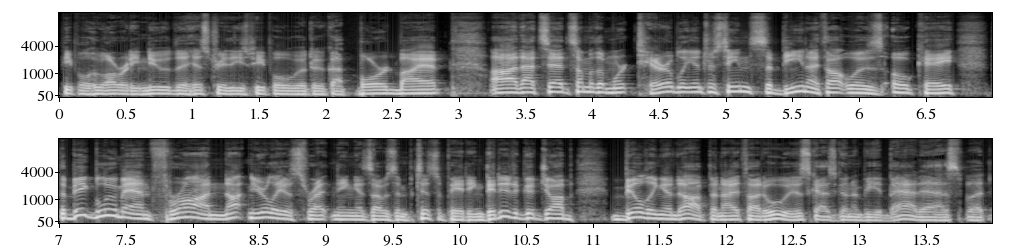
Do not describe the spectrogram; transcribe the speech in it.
people who already knew the history of these people would have got bored by it. Uh, that said, some of them weren't terribly interesting. Sabine, I thought, was okay. The big blue man, Thrawn, not nearly as threatening as I was anticipating. They did a good job building it up, and I thought, ooh, this guy's going to be a badass. But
